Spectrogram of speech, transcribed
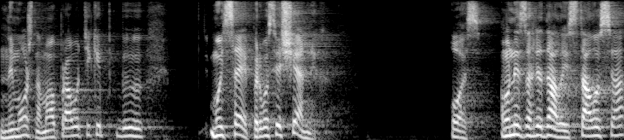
Не можна, мав право тільки Мойсей, первосвященник. Ось. Вони заглядали, і сталося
